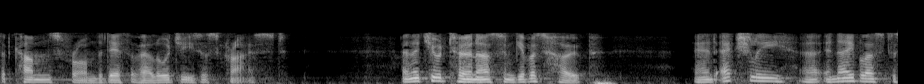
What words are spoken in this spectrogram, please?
that comes from the death of our Lord Jesus Christ and that you would turn us and give us hope and actually uh, enable us to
